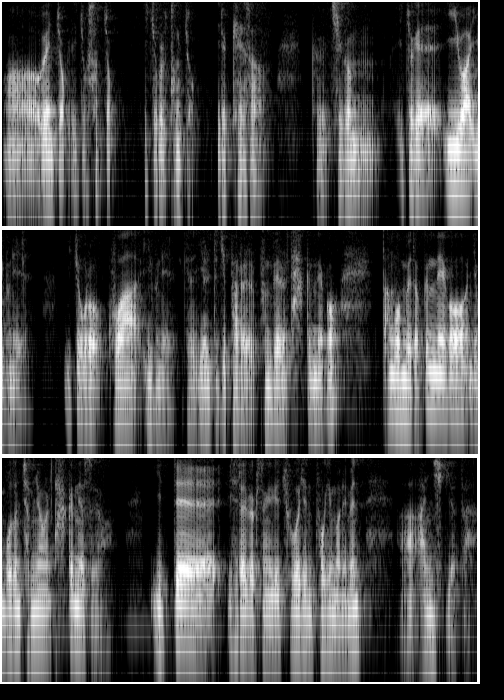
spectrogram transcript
어 왼쪽 이쪽 서쪽 이쪽을 동쪽 이렇게 해서 그 지금 이쪽에 2와 2분의 1 이쪽으로 9와 2분의 1 그래서 12지파를 분배를 다 끝내고 땅 분배도 끝내고 이제 모든 점령을 다 끝냈어요. 이때 이스라엘 백성에게 주어진 복이 뭐냐면 아, 안식이었다.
